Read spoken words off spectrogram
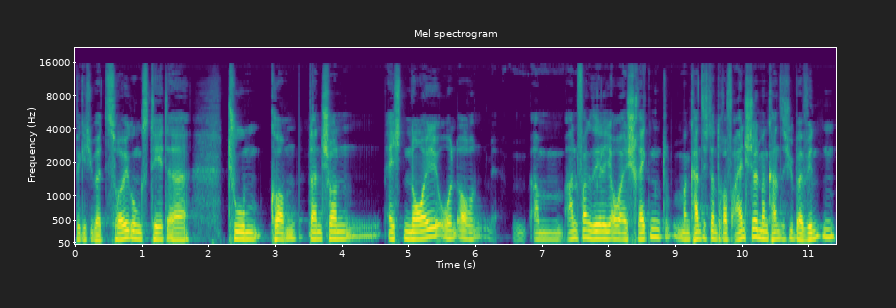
wirklich Überzeugungstätertum kommt, dann schon echt neu und auch am Anfang sicherlich auch erschreckend. Man kann sich dann darauf einstellen, man kann sich überwinden.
